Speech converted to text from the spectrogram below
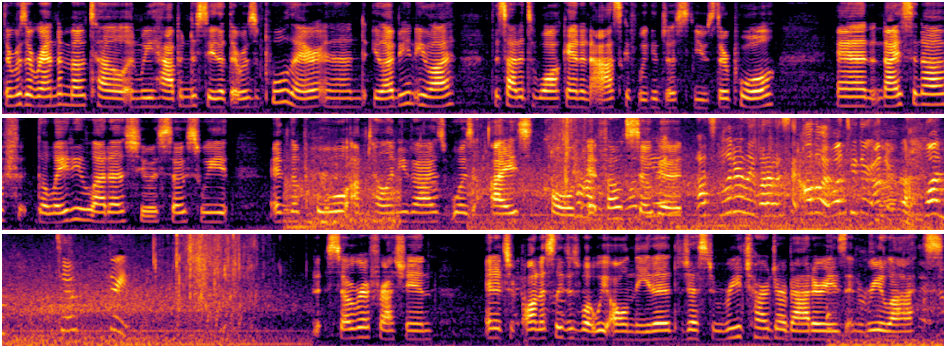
There was a random motel, and we happened to see that there was a pool there. And Eli, being Eli, decided to walk in and ask if we could just use their pool. And nice enough, the lady let us. She was so sweet. And the pool, I'm telling you guys, was ice cold. It felt so good. That's literally what I was saying. All the way. One, two, three, under. One, two, three. So refreshing. And it's honestly just what we all needed. Just recharge our batteries and relax.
